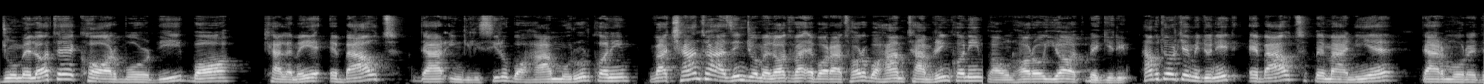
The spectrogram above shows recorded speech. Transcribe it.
جملات کاربردی با کلمه about در انگلیسی رو با هم مرور کنیم و چند تا از این جملات و عبارت ها رو با هم تمرین کنیم و اونها رو یاد بگیریم. همونطور که می‌دونید about به معنی در مورد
